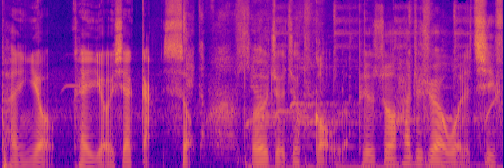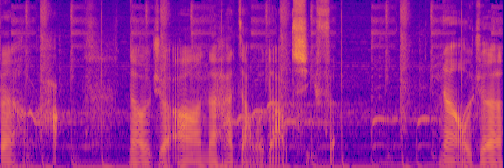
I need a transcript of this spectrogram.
朋友可以有一些感受，我就觉得就够了。比如说，他就觉得我的气氛很好，那我觉得啊，那他掌握到气氛。那我觉得，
